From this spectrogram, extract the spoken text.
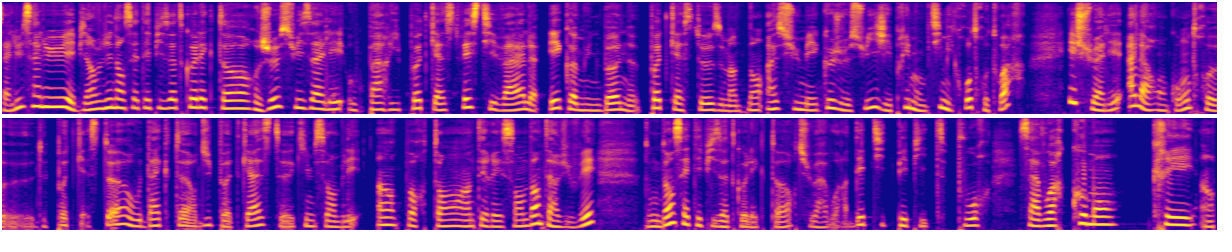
Salut, salut et bienvenue dans cet épisode collector. Je suis allée au Paris Podcast Festival et comme une bonne podcasteuse maintenant assumée que je suis, j'ai pris mon petit micro-trottoir et je suis allée à la rencontre euh, de podcasteurs ou d'acteurs du podcast euh, qui me semblait important, intéressant d'interviewer. Donc dans cet épisode collector, tu vas avoir des petites pépites pour savoir comment créer un,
